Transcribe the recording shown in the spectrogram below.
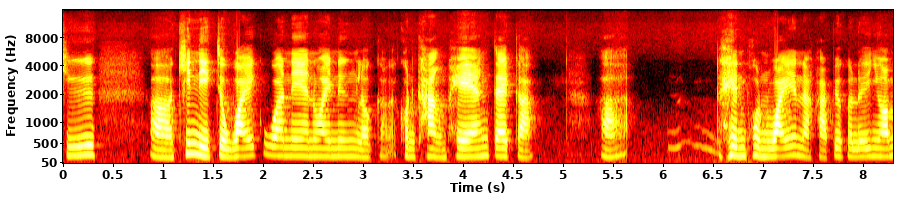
คือคลินิกจะไว้กว่าแน่น่อยนึงแล้วก็ค่อนข้างแพงแต่ก็เห็นผลไว้นะคะเปียวก็เลยยอม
